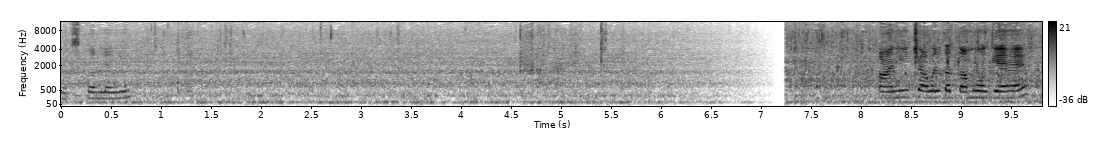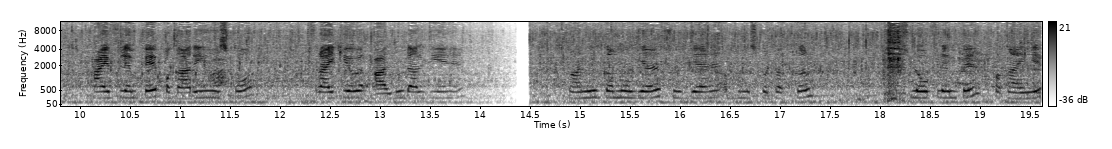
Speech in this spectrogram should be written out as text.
मिक्स कर लेंगे। पानी चावल का कम हो गया है। हाई फ्लेम पे पका रही हूँ इसको। फ्राई किए हुए आलू डाल दिए हैं। पानी कम हो गया है, सूख गया है। अब हम इसको ढककर स्लो फ्लेम पे पकाएँगे।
